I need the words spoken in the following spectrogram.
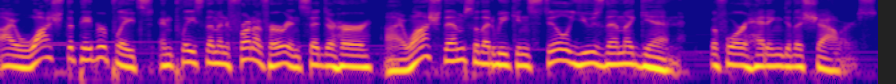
I washed the paper plates and placed them in front of her and said to her, I washed them so that we can still use them again before heading to the showers.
